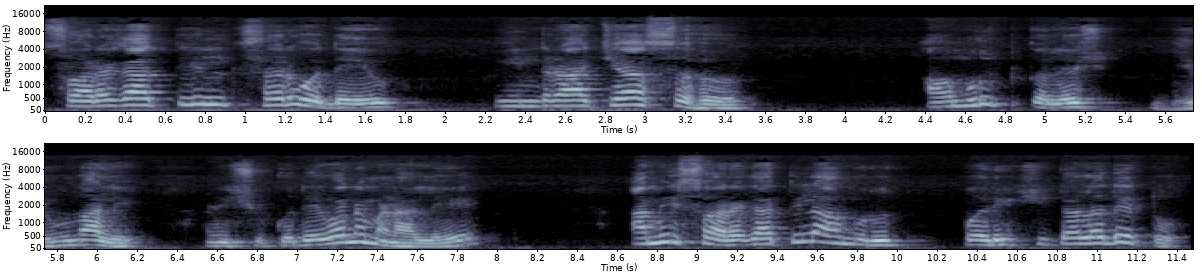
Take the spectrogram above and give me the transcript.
स्वर्गातील सर्व देव इंद्राच्या सह अमृत कलश घेऊन आले आणि शुकदेवानं म्हणाले आम्ही स्वर्गातील अमृत परीक्षिताला देतो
